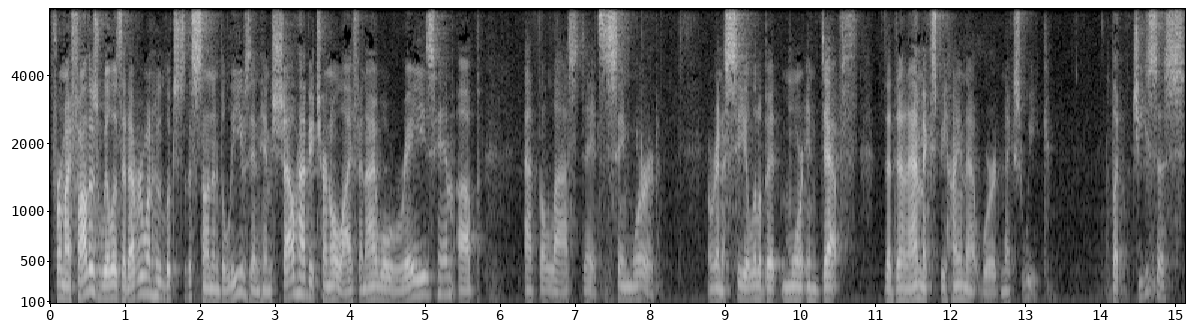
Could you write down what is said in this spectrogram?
For my Father's will is that everyone who looks to the Son and believes in him shall have eternal life, and I will raise him up at the last day. It's the same word. We're going to see a little bit more in depth the dynamics behind that word next week. But Jesus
